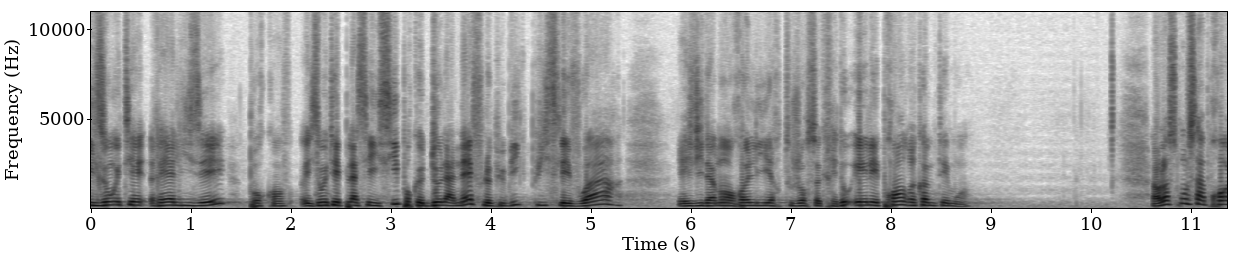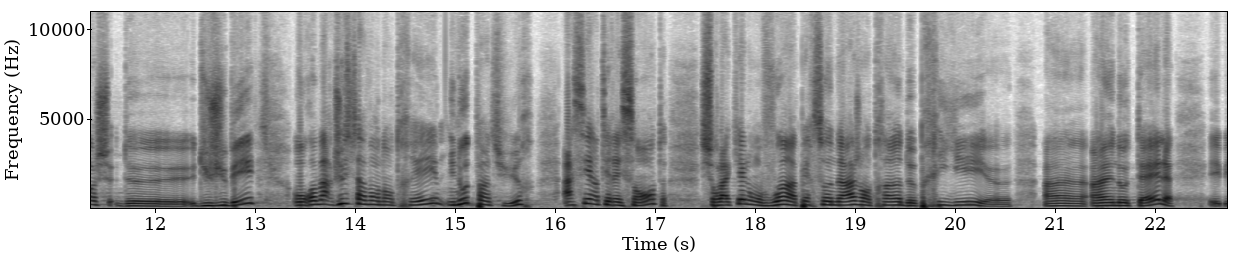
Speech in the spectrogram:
Ils ont été réalisés, pour ils ont été placés ici pour que de la nef, le public puisse les voir, évidemment relire toujours ce credo et les prendre comme témoins. Alors lorsqu'on s'approche du jubé, on remarque juste avant d'entrer une autre peinture assez intéressante sur laquelle on voit un personnage en train de prier euh, à, un, hôtel. Et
